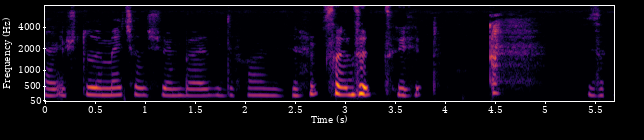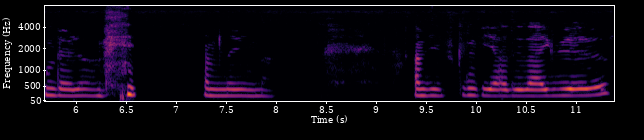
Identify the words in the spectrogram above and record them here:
Yani üçte uyumaya çalışıyorum böyle video falan izliyorum. Sonra dörtte uyuyorum. Sakın böyle olmayın. Hem de uyumam. Ama biz bugün bir yolculuğa gidiyoruz.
